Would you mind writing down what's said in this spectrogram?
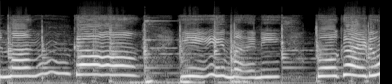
అలమేల్ ఏమని పొగడు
